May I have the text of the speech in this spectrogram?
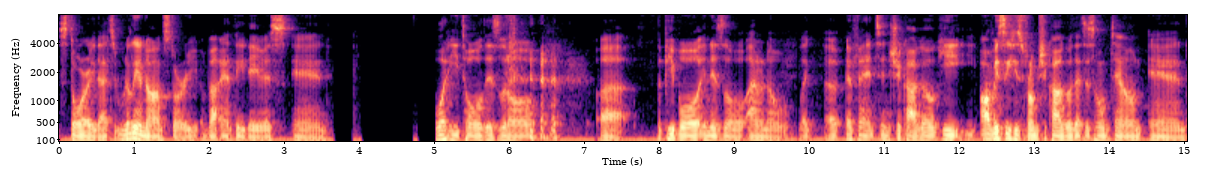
story that's really a non-story about Anthony Davis and what he told his little uh, the people in his little I don't know like uh, event in Chicago. He obviously he's from Chicago. That's his hometown, and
